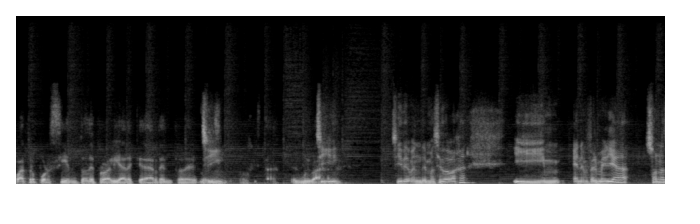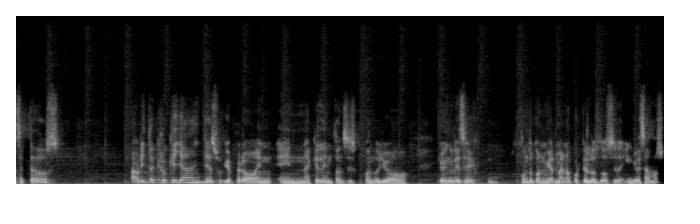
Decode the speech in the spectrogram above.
4% de probabilidad de quedar dentro de sí. Está, es muy baja. Sí, sí, de, demasiado baja. Y en enfermería son aceptados. Ahorita creo que ya, ya subió, pero en, en aquel entonces, cuando yo, yo ingresé junto con mi hermano, porque los dos ingresamos,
